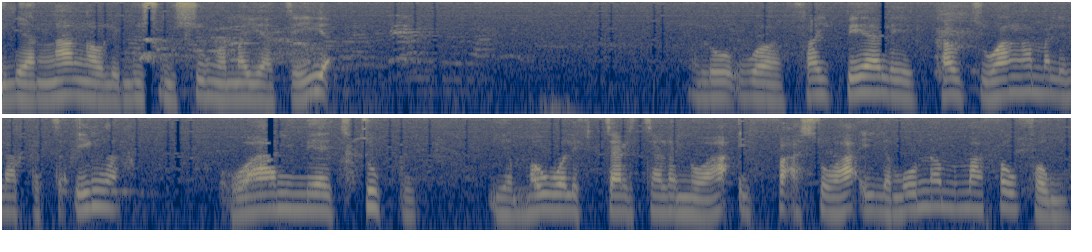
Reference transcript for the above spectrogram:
i le agaga o le musumusuga mai iā te ia. Lo ua fai pea le kautuaga ma le lapataʻiga o ani mea e tutupu ia maua le fetaletala faasoaʻi i lagona ma mafaufauga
